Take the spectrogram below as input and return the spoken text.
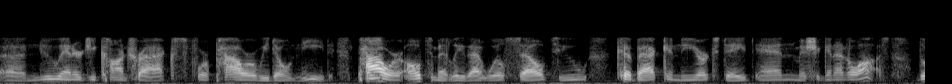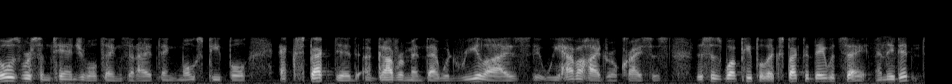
uh, new energy contracts for power we don't need. Power ultimately that will sell to Quebec and New York State and Michigan at a loss. Those were some tangible things that I think most people expected a government that would realize we have a hydro crisis. This is what people expected they would say, and they didn't.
